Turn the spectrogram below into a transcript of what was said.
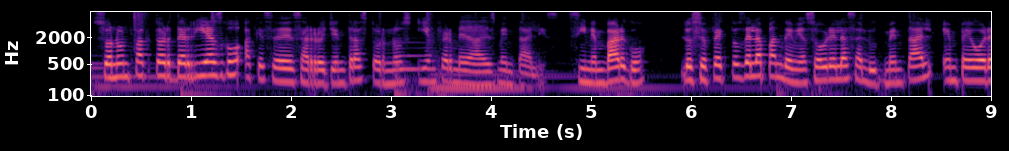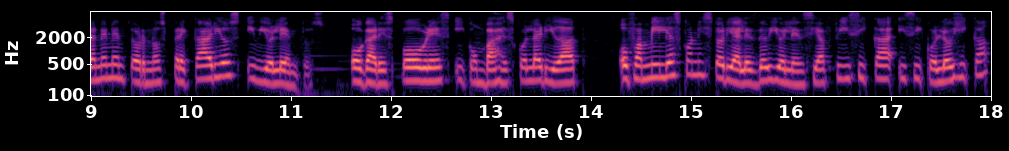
son un factor de riesgo a que se desarrollen trastornos y enfermedades mentales. Sin embargo, los efectos de la pandemia sobre la salud mental empeoran en entornos precarios y violentos, hogares pobres y con baja escolaridad, o familias con historiales de violencia física y psicológica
